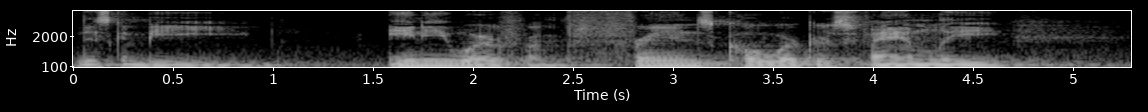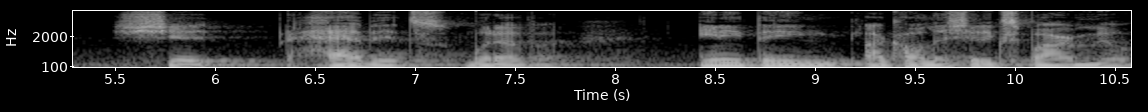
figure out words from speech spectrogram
This can be anywhere from friends, coworkers, family, shit, habits, whatever. Anything I call this shit expired milk,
